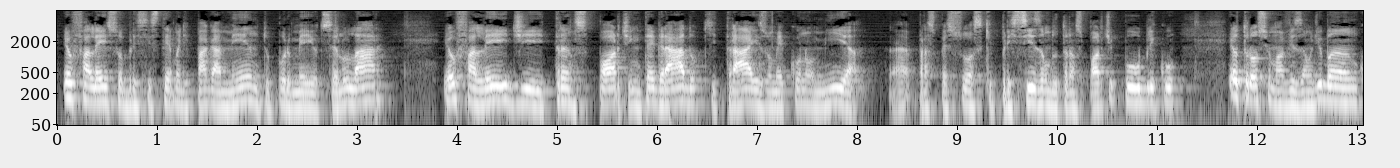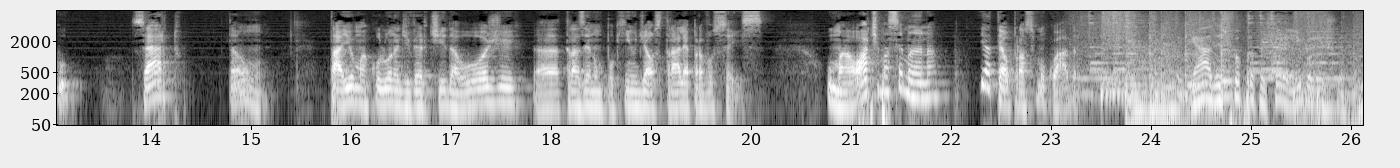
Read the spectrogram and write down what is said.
Eu falei sobre sistema de pagamento por meio de celular. Eu falei de transporte integrado, que traz uma economia né, para as pessoas que precisam do transporte público. Eu trouxe uma visão de banco, certo? Então, tá aí uma coluna divertida hoje, uh, trazendo um pouquinho de Austrália para vocês. Uma ótima semana e até o próximo quadro. Obrigado, esse foi o professor Elíbaro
